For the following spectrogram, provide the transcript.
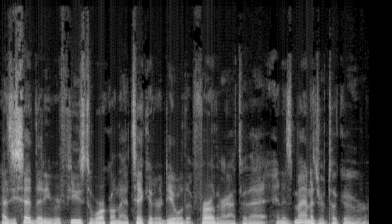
as he said that he refused to work on that ticket or deal with it further after that, and his manager took over.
